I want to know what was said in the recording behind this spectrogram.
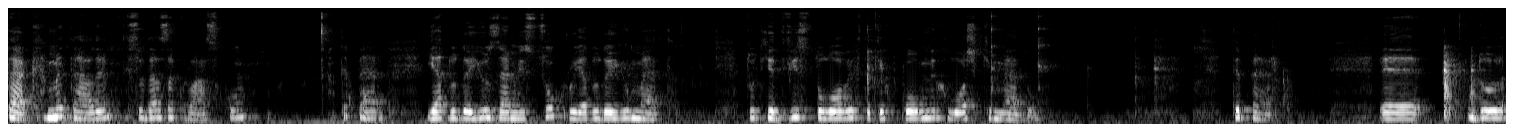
Так, ми дали сюди закваску. Тепер я додаю замість цукру, я додаю мед. Тут є 2 столових таких повних ложки меду. Тепер е, до,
